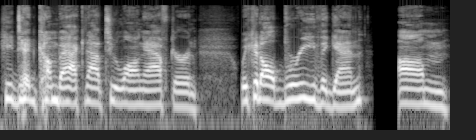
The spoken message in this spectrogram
he did come back not too long after and we could all breathe again. Um,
